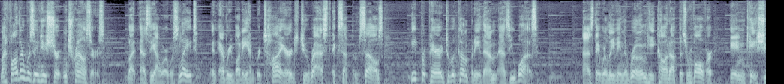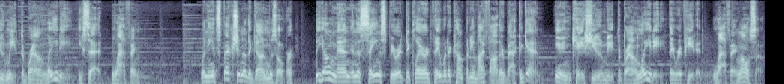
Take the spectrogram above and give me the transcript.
My father was in his shirt and trousers, but as the hour was late and everybody had retired to rest except themselves, he prepared to accompany them as he was. As they were leaving the room, he caught up his revolver. "'In case you meet the brown lady,' he said, laughing. When the inspection of the gun was over, the young men in the same spirit declared they would accompany my father back again. In case you meet the brown lady, they repeated, laughing also.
